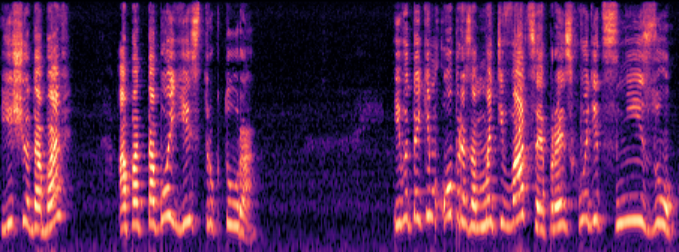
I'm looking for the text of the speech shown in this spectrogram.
еще добавь, а под тобой есть структура. И вот таким образом мотивация происходит снизу.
